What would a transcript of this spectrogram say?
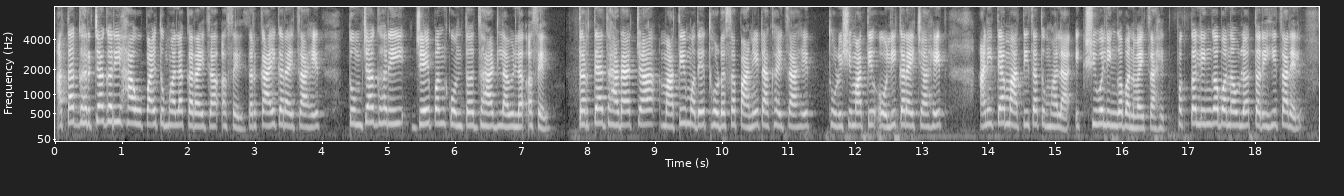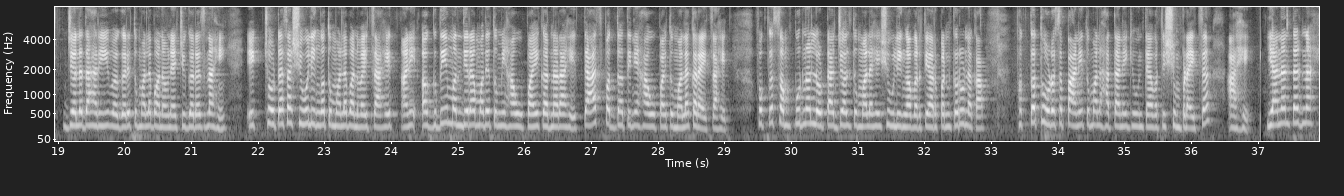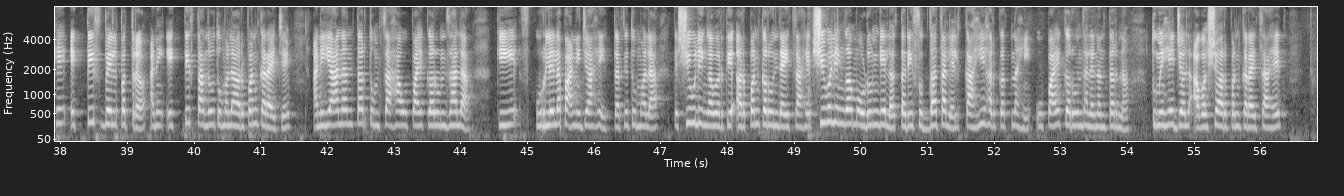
आता घरच्या घरी हा उपाय तुम्हाला करायचा असेल तर काय करायचं आहे? तुमच्या घरी जे पण कोणतं झाड लावलं असेल तर त्या झाडाच्या मातीमध्ये थोडंसं पाणी टाकायचं आहे. थोडीशी माती ओली करायची आहेत आणि त्या मातीचा तुम्हाला एक शिवलिंग बनवायचं आहे. फक्त लिंग बनवलं तरीही चालेल. जलधारी वगैरे तुम्हाला बनवण्याची गरज नाही. एक छोटासा शिवलिंग तुम्हाला बनवायचा आहे आणि अगदी मंदिरामध्ये तुम्ही हा उपाय करणार आहे. त्याच पद्धतीने हा उपाय तुम्हाला करायचा आहे. फक्त संपूर्ण लोटा जल तुम्हाला हे शिवलिंगावरती अर्पण करू नका. फक्त थोडंसं पाणी तुम्हाला हाताने घेऊन त्यावरती शिंपडायचं आहे. यानंतर ना हे एकतीस बेलपत्र आणि एकतीस तांदूळ तुम्हाला अर्पण करायचे. आणि यानंतर तुमचा हा उपाय करून झाला की उरलेलं पाणी जे आहे तर ते तुम्हाला ते शिवलिंगावरती अर्पण करून द्यायचं आहे. शिवलिंग मोडून गेलं तरी सुद्धा चालेल काही हरकत नाही. उपाय करून झाल्यानंतर ना तुम्ही हे जल अवश्य अर्पण करायचं आहेत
